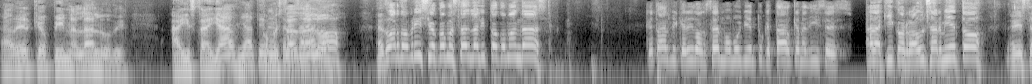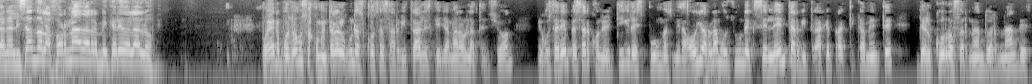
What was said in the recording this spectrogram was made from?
A ver qué opina Lalo de. Ahí está ya. Ya tiene ¿Cómo estás, Lalo? Eduardo Bricio, ¿cómo estás, Lalito? ¿Cómo andas? ¿Qué tal, mi querido Anselmo? Muy bien, ¿tú qué tal? ¿Qué me dices? Nada, aquí con Raúl Sarmiento, este, analizando la jornada, mi querido Lalo. Bueno, pues vamos a comentar algunas cosas arbitrales que llamaron la atención. Me gustaría empezar con el Tigres Pumas. Mira, hoy hablamos de un excelente arbitraje prácticamente del curro Fernando Hernández,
